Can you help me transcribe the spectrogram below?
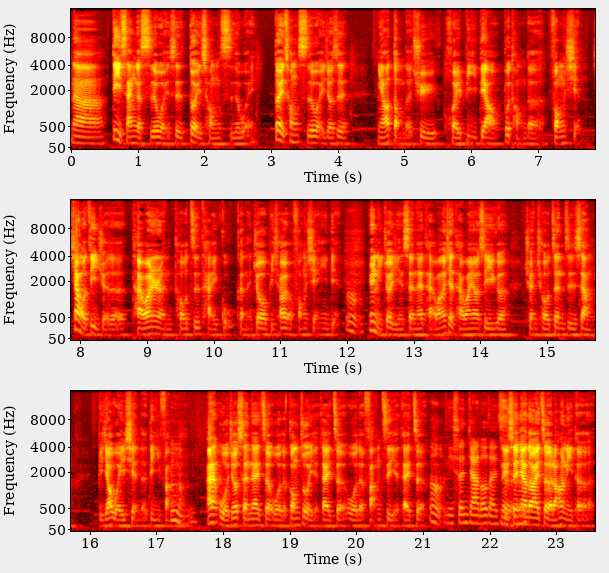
那第三个思维是对冲思维。对冲思维就是你要懂得去回避掉不同的风险。像我自己觉得，台湾人投资台股可能就比较有风险一点。嗯，因为你就已经生在台湾，而且台湾又是一个全球政治上。比较危险的地方嘛，哎、嗯啊，我就生在这，我的工作也在这，我的房子也在这。嗯，你身家都在这，你身家都在这，然后你的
